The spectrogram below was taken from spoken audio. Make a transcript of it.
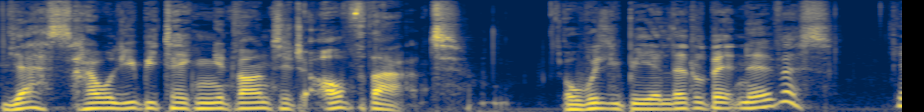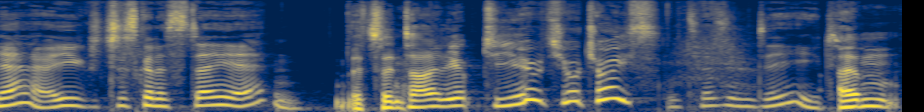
Yes, how will you be taking advantage of that? Or will you be a little bit nervous? Yeah, are you just going to stay in? It's entirely up to you. It's your choice. It is indeed. Um,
